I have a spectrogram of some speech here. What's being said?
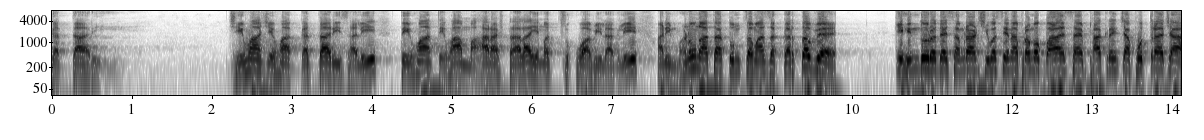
गद्दारी. जेव्हा जेव्हा गद्दारी झाली तेव्हा तेव्हा महाराष्ट्राला हिमत चुकवावी लागली. आणि म्हणून आता तुमचं माझं कर्तव्य आहे की हिंदू हृदय सम्राट शिवसेना प्रमुख बाळासाहेब ठाकरेंच्या पुत्राच्या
